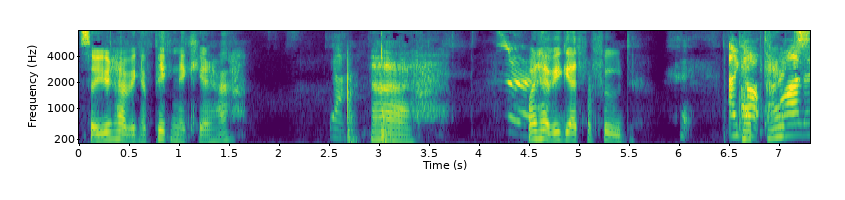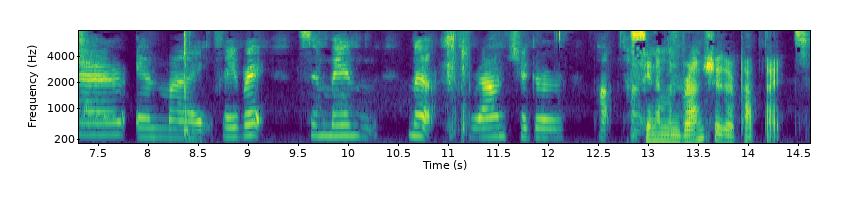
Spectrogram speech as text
So you're having a picnic here, huh? Yeah. Ah, what have you got for food? I got Pop-Tarts? water and my favorite cinnamon brown sugar pop tart. Cinnamon brown sugar pop tarts.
